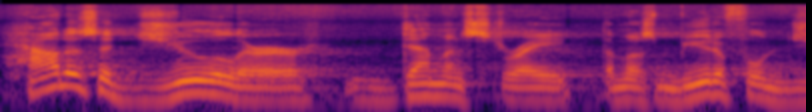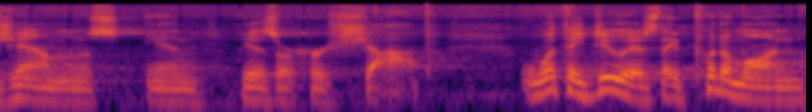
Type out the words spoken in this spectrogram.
How does a jeweler demonstrate the most beautiful gems in his or her shop? What they do is they put them on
